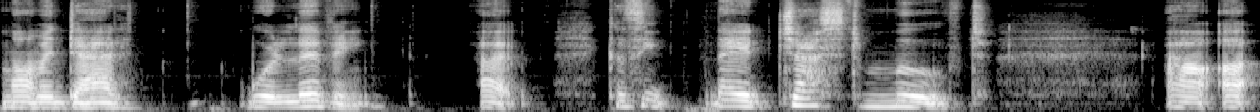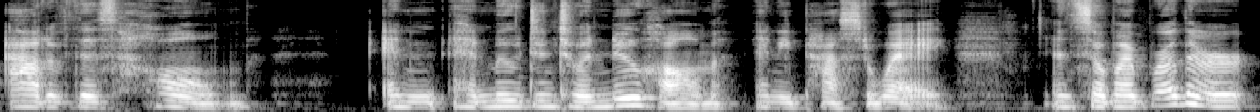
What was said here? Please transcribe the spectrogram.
mom and dad were living because he they had just moved uh, uh, out of this home and had moved into a new home and he passed away. And so my brother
